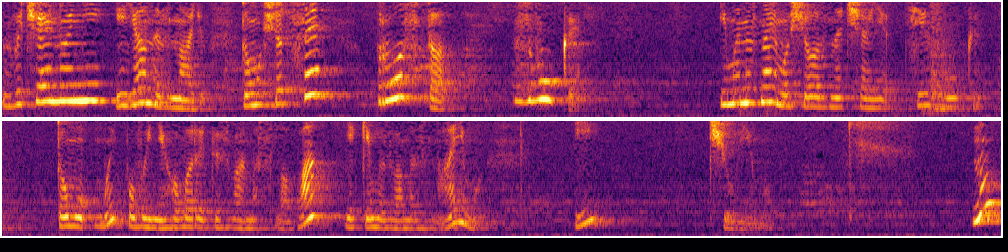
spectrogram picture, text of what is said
Звичайно, ні, і я не знаю, тому що це просто звуки. І ми не знаємо, що означає ці звуки. Тому ми повинні говорити з вами слова, які ми з вами знаємо і чуємо. Ну,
